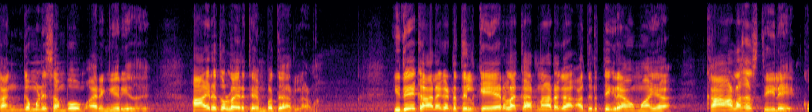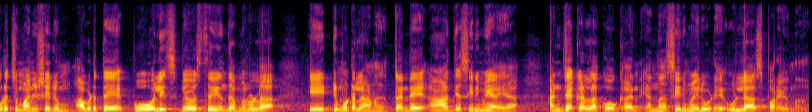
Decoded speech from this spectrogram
തങ്കമണി സംഭവം അരങ്ങേറിയത് ആയിരത്തി തൊള്ളായിരത്തി എൺപത്തി ആറിലാണ്. ഇതേ കാലഘട്ടത്തിൽ കേരള കർണാടക അതിർത്തി ഗ്രാമമായ കാളഹസ്തിയിലെ കുറച്ച് മനുഷ്യരും അവിടുത്തെ പോലീസ് വ്യവസ്ഥയും തമ്മിലുള്ള ഏറ്റുമുട്ടലാണ് തന്റെ ആദ്യ സിനിമയായ അഞ്ചക്കള്ള കോക്കാൻ എന്ന സിനിമയിലൂടെ ഉല്ലാസ് പറയുന്നത്.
